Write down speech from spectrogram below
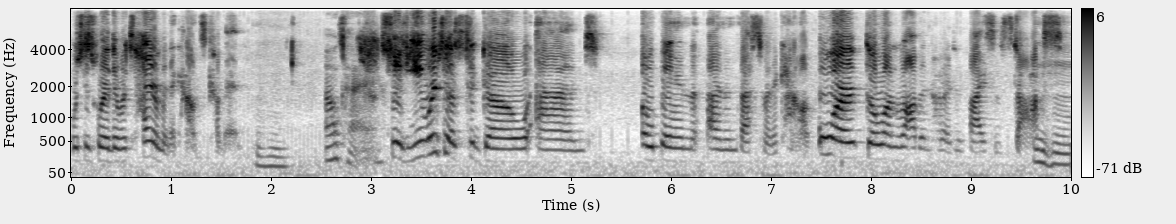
which is where the retirement accounts come in. Mm-hmm. okay. So if you were just to go and open an investment account or go on Robinhood and buy some stocks, hmm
